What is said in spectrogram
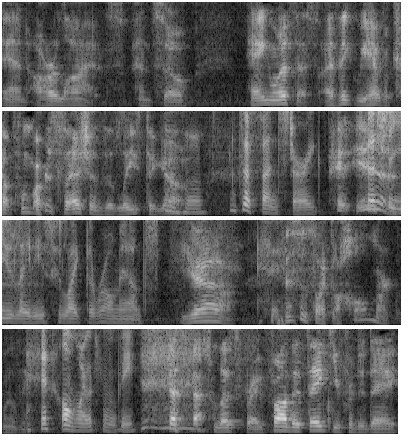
and our lives. And so hang with us. I think we have a couple more sessions at least to go. Mm-hmm. It's a fun story, It especially is. you ladies who like the romance. Yeah. This is like a Hallmark movie. Hallmark movie. Let's pray. Father, thank you for today,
